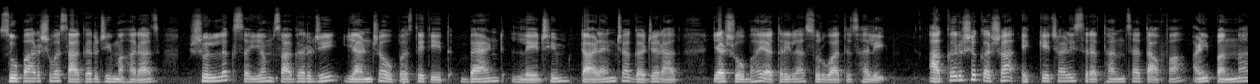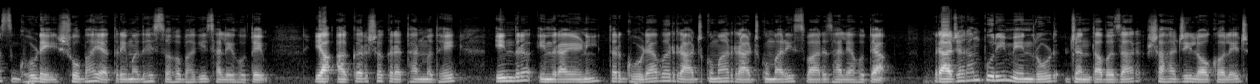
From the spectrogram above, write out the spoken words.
सुपार्श्व सागरजी महाराज शुल्लक संयम सागरजी यांच्या उपस्थितीत बँड लेझिम टाळ्यांच्या गजरात या शोभायात्रेला सुरुवात झाली. आकर्षक अशा एक्केचाळीस रथांचा ताफा आणि पन्नास घोडे शोभायात्रेमध्ये सहभागी झाले होते. या आकर्षक रथांमध्ये इंद्र इंद्रायणी तर घोड्यावर राजकुमार राजकुमारी स्वार झाल्या होत्या. राजारामपुरी main road Janata Bazar Shahaji law college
